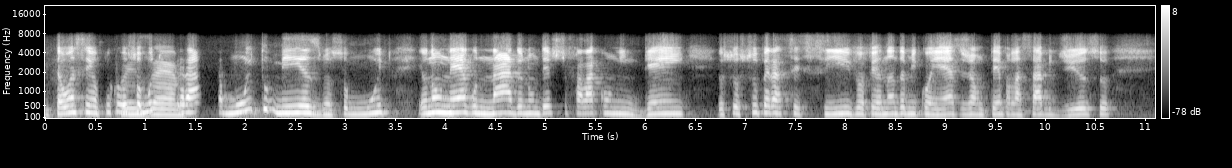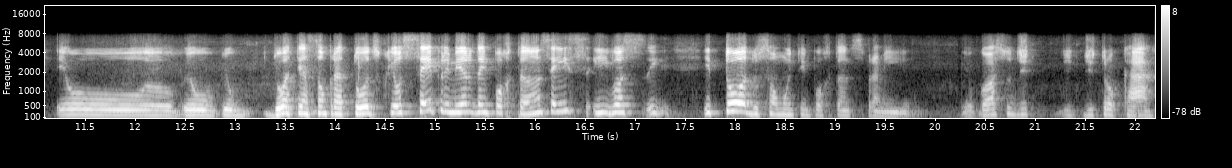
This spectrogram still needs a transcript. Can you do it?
Então, assim, eu, fico, eu sou muito é. grata, muito mesmo. Eu sou muito. Eu não nego nada, eu não deixo de falar com ninguém. Eu sou super acessível. A Fernanda me conhece já há um tempo, ela sabe disso. Eu, eu, eu dou atenção para todos, porque eu sei primeiro da importância e, e, você, e, e todos são muito importantes para mim. Eu gosto de de, de, trocar,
